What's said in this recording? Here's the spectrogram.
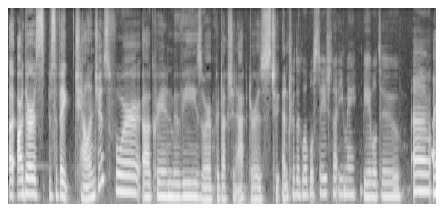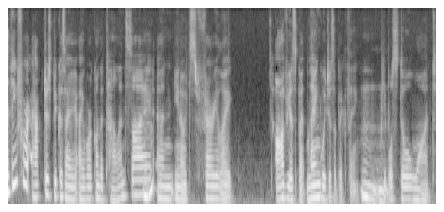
Uh, are there specific challenges for uh, Korean movies or production actors to enter the global stage that you may be able to? um, I think for actors because I, I work on the talent side, and you know, it's very like obvious, but language is a big thing. People still want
